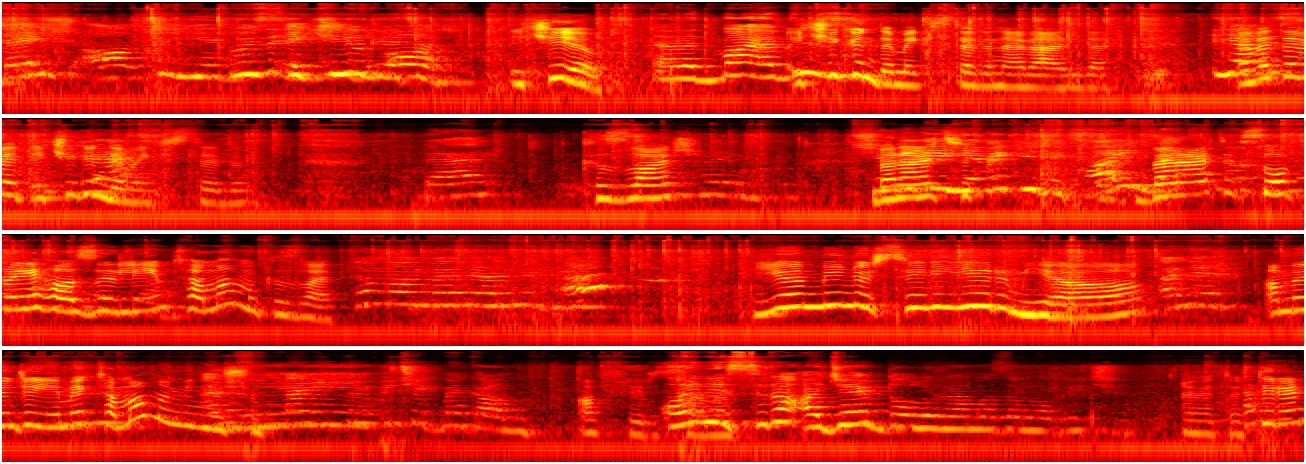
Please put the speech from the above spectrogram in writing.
5, 6, 7, Bu bize iki yıl 10. yeter. İki yıl. Evet bayağı bir. İki gün demek istedin herhalde. Evet evet iki gün demek istedin. Ben Kızlar Şimdi ben de artık yemek yiyeceksin. Hayır. ben artık sofrayı hazırlayayım tamam mı kızlar? Tamam ben yardım. Ya Minnoş seni yerim ya. Anne Ama önce yemek tamam mı Minnoş'um? ben gittim 3 ekmek aldım. Aferin sana. Anne sıra acayip dolu Ramazan olduğu için. Evet. Dirin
